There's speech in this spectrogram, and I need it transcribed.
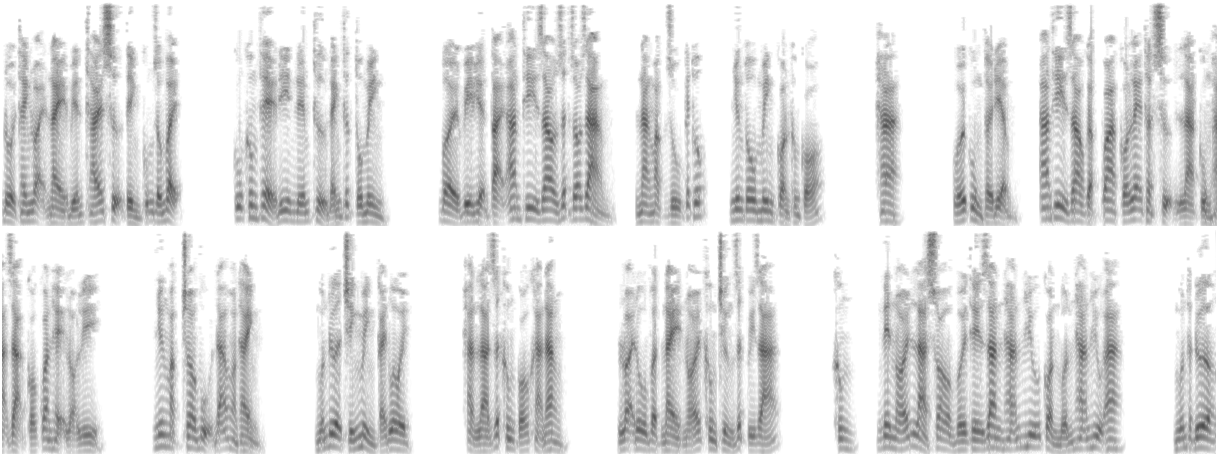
Đổi thành loại này biến thái sự tình cũng giống vậy. Cũng không thể đi nếm thử đánh thức tô minh. Bởi vì hiện tại an thi giao rất rõ ràng, nàng mặc dù kết thúc, nhưng tô minh còn không có. Ha! Cuối cùng thời điểm, an thi giao gặp qua có lẽ thật sự là cùng hạ dạ có quan hệ lọ ly. Nhưng mặc cho vụ đã hoàn thành, muốn đưa chính mình cái đôi hẳn là rất không có khả năng loại đồ vật này nói không chừng rất quý giá. Không, nên nói là so với thế gian hãn hữu còn muốn hãn hữu a. Muốn thật đưa,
